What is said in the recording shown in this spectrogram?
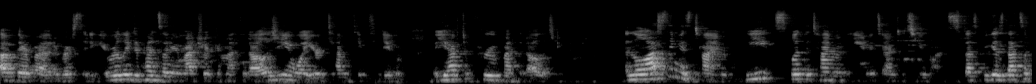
of their biodiversity. It really depends on your metric and methodology and what you're attempting to do. But you have to prove methodology. And the last thing is time. We split the time of the unit down to two months. That's because that's a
